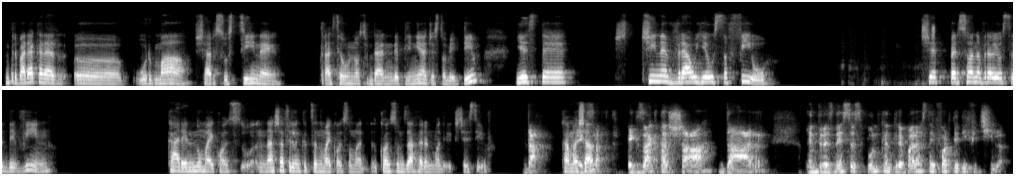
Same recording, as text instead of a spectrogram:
întrebarea care ar uh, urma și ar susține traseul nostru de a îndeplini acest obiectiv este cine vreau eu să fiu, ce persoană vreau eu să devin care nu mai consum, în așa fel încât să nu mai consumă, consum zahăr în mod excesiv. Da, Cam așa? exact. Exact așa, dar îndrăznesc să spun că întrebarea asta e foarte dificilă.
